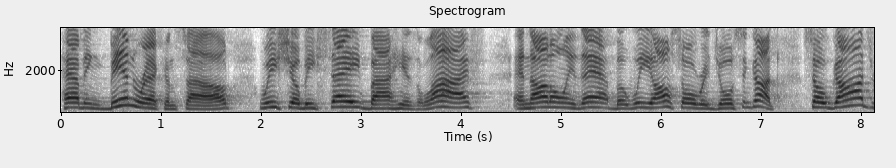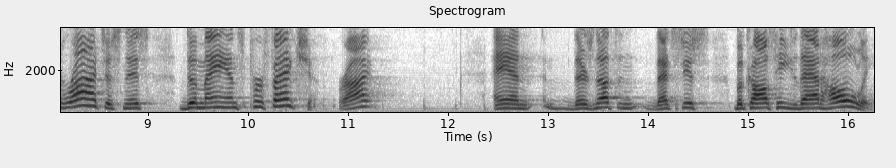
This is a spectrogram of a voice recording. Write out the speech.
having been reconciled, we shall be saved by His life. And not only that, but we also rejoice in God. So God's righteousness demands perfection, right? And there's nothing, that's just because He's that holy.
